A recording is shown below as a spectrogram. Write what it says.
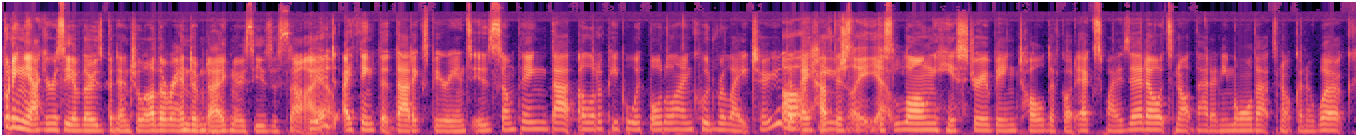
putting the accuracy of those potential other random diagnoses aside, Yeah. I think that that experience is something that a lot of people with borderline could relate to. That Oh, they have this, hugely, yeah. this long history of being told they've got X, Y, Z. Oh, it's not that anymore. That's not going to work.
